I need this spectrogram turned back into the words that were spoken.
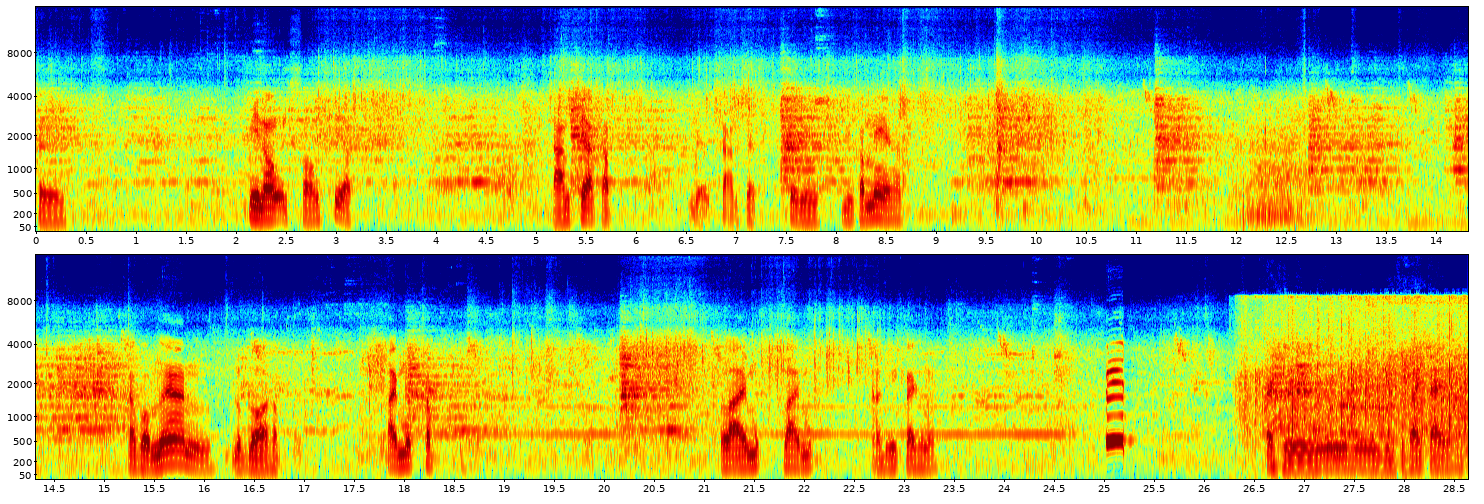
เตย มีน้องอีกสองเชือกสามเชือกครับเดี๋ยวสามเชือกเชือกนึงอยู่กับแม่ครับครับผมนั่นรูปหล่อครับลายมุกครับลายมุกลายมุกอะดูใกล้ๆหน่อยปิดไอ้โหยินสบายใจนะครับ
